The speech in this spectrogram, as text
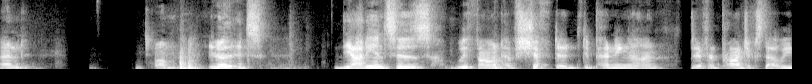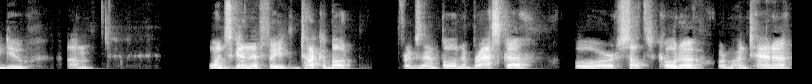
And, um, you know, it's, the audiences we found have shifted depending on the different projects that we do. Um, once again, if we talk about, for example, Nebraska or South Dakota or Montana,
